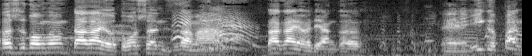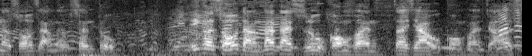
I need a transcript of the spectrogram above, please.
二十公分大概有多深，你知道吗？大概有两个，诶、一个半的手掌的深度，一个手掌大概十五公分，再加五公分，加二十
